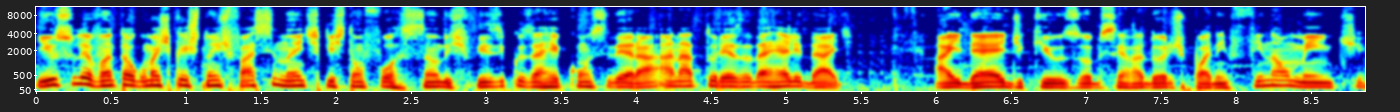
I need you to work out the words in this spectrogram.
Isso levanta algumas questões fascinantes que estão forçando os físicos a reconsiderar a natureza da realidade. A ideia de que os observadores podem finalmente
